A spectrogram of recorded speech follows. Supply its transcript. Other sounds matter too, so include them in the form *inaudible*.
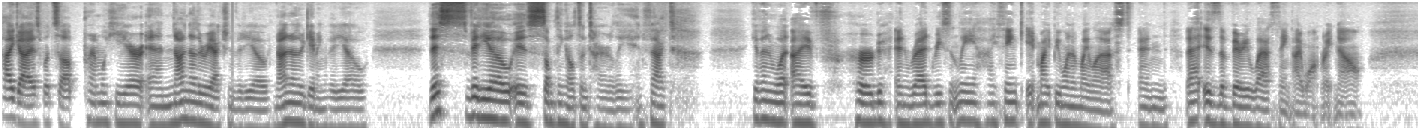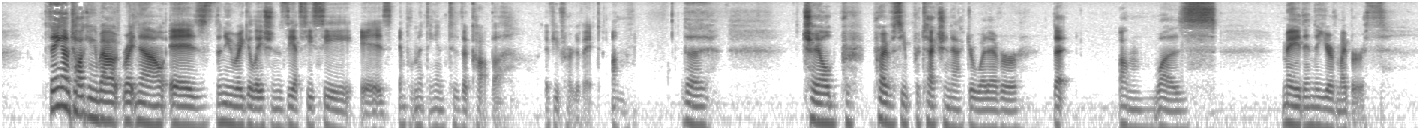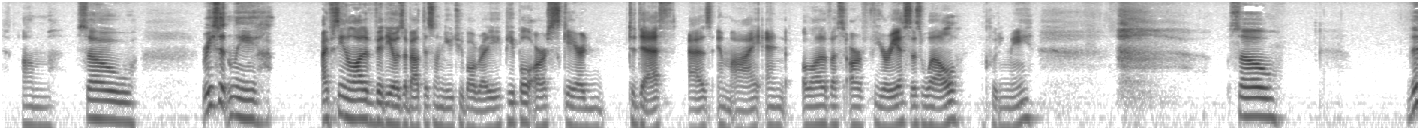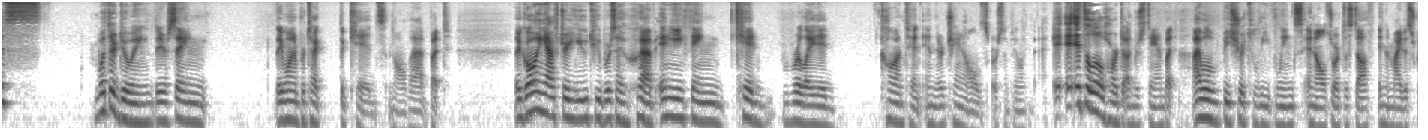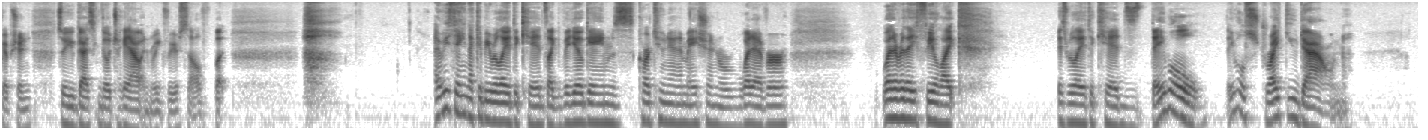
Hi guys, what's up? Primal here, and not another reaction video, not another gaming video. This video is something else entirely. In fact, given what I've heard and read recently, I think it might be one of my last, and that is the very last thing I want right now. Thing I'm talking about right now is the new regulations the FCC is implementing into the COPPA, if you've heard of it. Um, the Child Pr Privacy Protection Act or whatever that um, was made in the year of my birth. Um, so recently, I've seen a lot of videos about this on YouTube already. People are scared to death, as am I, and a lot of us are furious as well, including me. *sighs* So, this, what they're doing, they're saying they want to protect the kids and all that, but they're going after YouTubers who have anything kid related content in their channels or something like that. it's a little hard to understand, but I will be sure to leave links and all sorts of stuff in my description so you guys can go check it out and read for yourself. But *sighs* everything that could be related to kids, like video games, cartoon animation, or whatever, whatever they feel like is related to kids, they will they will strike you down.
